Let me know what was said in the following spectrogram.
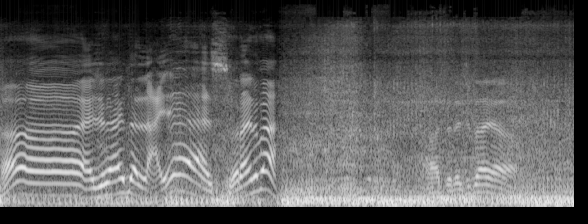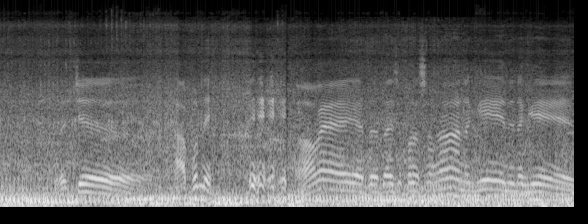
Oh, si Idol. Ah, yes! Marami na ba? Ah, diretso tayo. Diretso. Hapon eh. okay, ito tayo sa Panasahan. Again and again.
